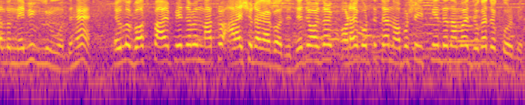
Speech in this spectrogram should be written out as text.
হলো নেভি ব্লুর মধ্যে হ্যাঁ? এগুলো গজ পায়ে যাবেন মাত্র আড়াইশো টাকা গজে। যে যে অর্ডার অর্ডার করতে চান অবশ্যই স্ক্রিনে নাম্বারে যোগাযোগ করবেন।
